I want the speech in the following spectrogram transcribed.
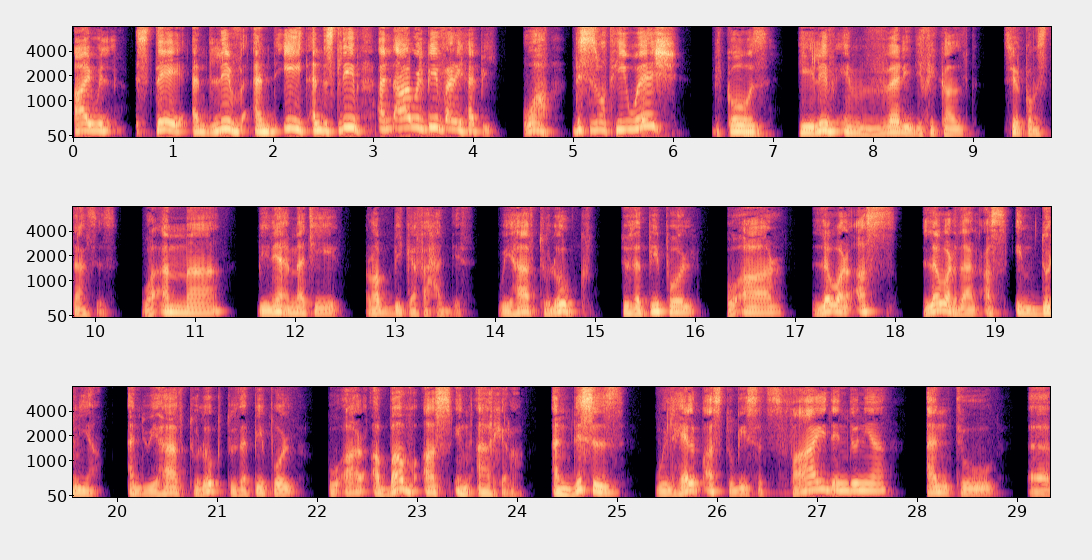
I will stay and live and eat and sleep and I will be very happy. wow, this is what he wish because he live in very difficult circumstances. وأما بنعمة ربك فحدث. We have to look to the people who are lower us, lower than us in dunya. And we have to look to the people who are above us in akhirah. And this is will help us to be satisfied in dunya and to uh,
